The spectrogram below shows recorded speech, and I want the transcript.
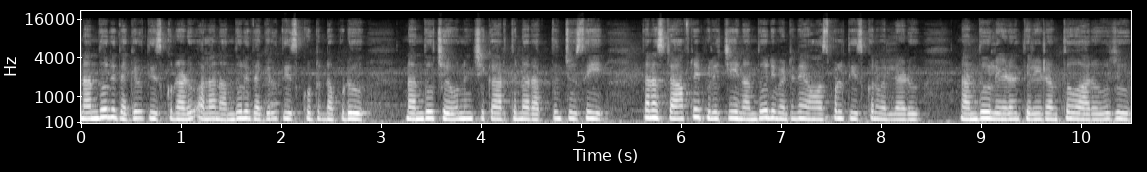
నందుని దగ్గరికి తీసుకున్నాడు. అలా నందుని దగ్గరికి తీసుకుంటున్నప్పుడు నందు చెవు నుంచి కారుతున్న రక్తం చూసి తన స్టాఫ్ని పిలిచి నందుని వెంటనే హాస్పిటల్ తీసుకుని వెళ్ళాడు. నందు లేడని తెలియడంతో ఆ రోజు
